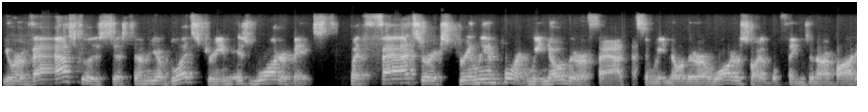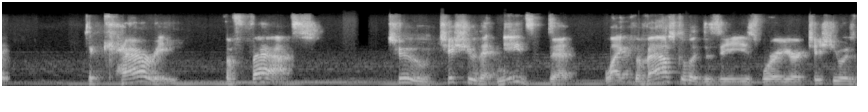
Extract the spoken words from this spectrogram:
Your vascular system, your bloodstream is water based. But fats are extremely important. We know there are fats and we know there are water soluble things in our body. To carry the fats to tissue that needs it, like the vascular disease where your tissue is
